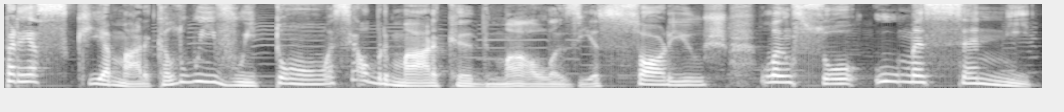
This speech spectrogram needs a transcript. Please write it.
parece que a marca Louis Vuitton, a célebre marca de malas e acessórios, lançou uma sanita.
